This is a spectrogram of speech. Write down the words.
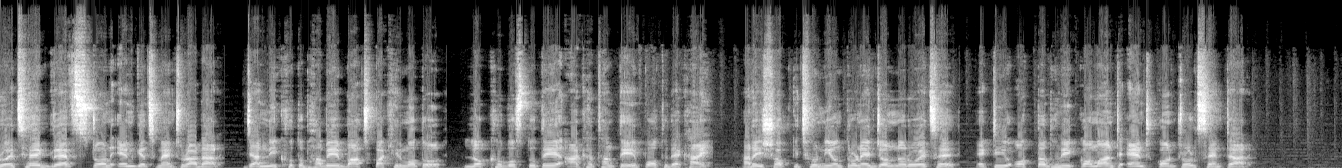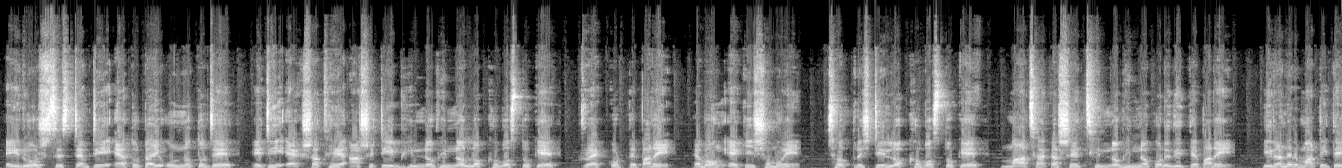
রয়েছে গ্র্যাভস্টোন এনগেজমেন্ট রাডার যা নিখুঁতভাবে বাজ পাখির মতো লক্ষ্যবস্তুতে আঘাত হানতে পথ দেখায়। আর এই সবকিছু নিয়ন্ত্রণের জন্য রয়েছে একটি অত্যাধুনিক কমান্ড অ্যান্ড কন্ট্রোল সেন্টার এই রোশ সিস্টেমটি এতটাই উন্নত যে এটি একসাথে আশিটি ভিন্ন ভিন্ন লক্ষ্যবস্তুকে ট্র্যাক করতে পারে এবং একই সময়ে ছত্রিশটি লক্ষ্যবস্তুকে মাছ আকাশে ছিন্ন ভিন্ন করে দিতে পারে। ইরানের মাটিতে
